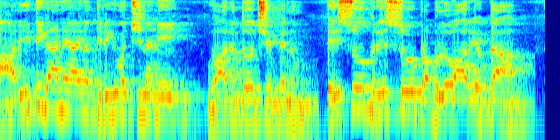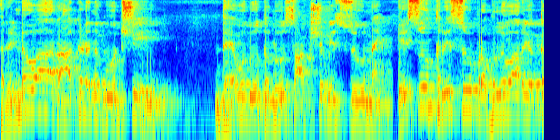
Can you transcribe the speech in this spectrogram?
ఆ రీతిగానే ఆయన తిరిగి వచ్చినని వారితో చెప్పెను. యేసు క్రీస్తు ప్రభులు వారి యొక్క రెండవ రాకడను గూర్చి దేవదూతలు సాక్ష్యమిస్తూ ఉన్నాయి. యేసు క్రీస్తు ప్రభులు వారి యొక్క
